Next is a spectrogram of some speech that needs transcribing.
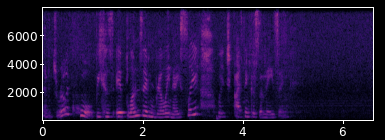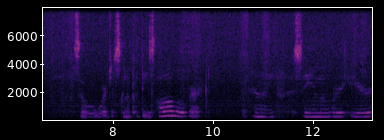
And it's really cool because it blends in really nicely, which I think is amazing. So we're just going to put these all over. And same over here.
